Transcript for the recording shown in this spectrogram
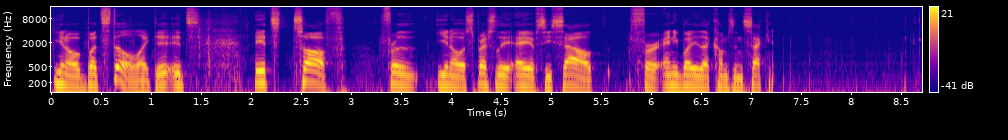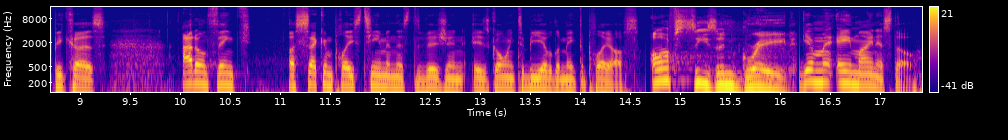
you know, but still, like it, it's it's tough for you know, especially AFC South for anybody that comes in second because I don't think a second place team in this division is going to be able to make the playoffs. Off season grade. Give them an A minus though.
